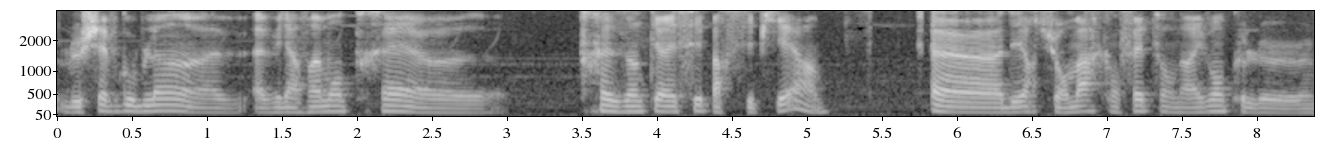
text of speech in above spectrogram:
le chef gobelin av- avait l'air vraiment très, euh, très intéressé par ces pierres. Euh, D'ailleurs, tu remarques en fait en arrivant que le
